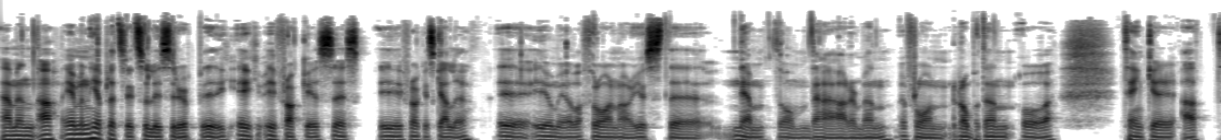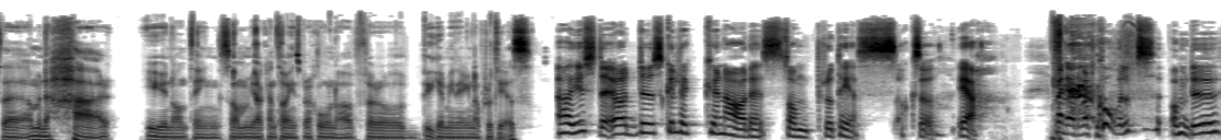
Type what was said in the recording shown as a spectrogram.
Ja men, ja, ja, men helt plötsligt så lyser det upp i, i, i, Frakes, eh, i Frakes skalle. I, I och med vad Thorn har just eh, nämnt om den här armen från roboten. Och tänker att eh, ja, men det här är ju någonting som jag kan ta inspiration av för att bygga min egna protes. Ja, just det. Ja, du skulle kunna ha det som protes också. Ja. Men det hade varit coolt om du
